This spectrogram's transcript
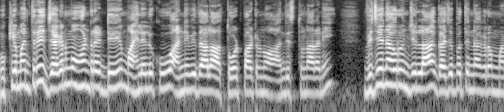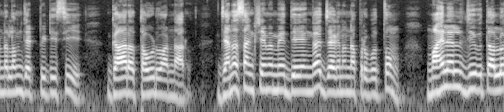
ముఖ్యమంత్రి జగన్మోహన్ రెడ్డి మహిళలకు అన్ని విధాల తోడ్పాటును అందిస్తున్నారని విజయనగరం జిల్లా గజపతి నగరం మండలం జడ్పీటీసీ గార తౌడు అన్నారు. జన సంక్షేమమే ధ్యేయంగా జగనన్న ప్రభుత్వం మహిళల జీవితాల్లో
